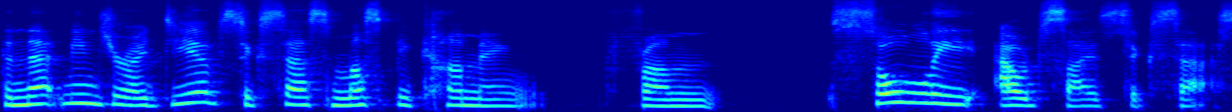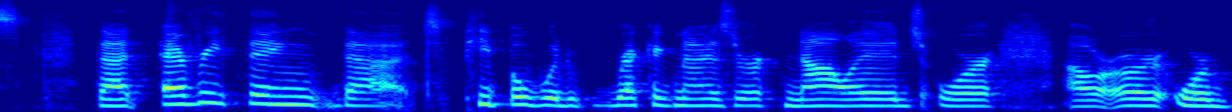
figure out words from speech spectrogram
then that means your idea of success must be coming from solely outside success that everything that people would recognize or acknowledge or, or or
